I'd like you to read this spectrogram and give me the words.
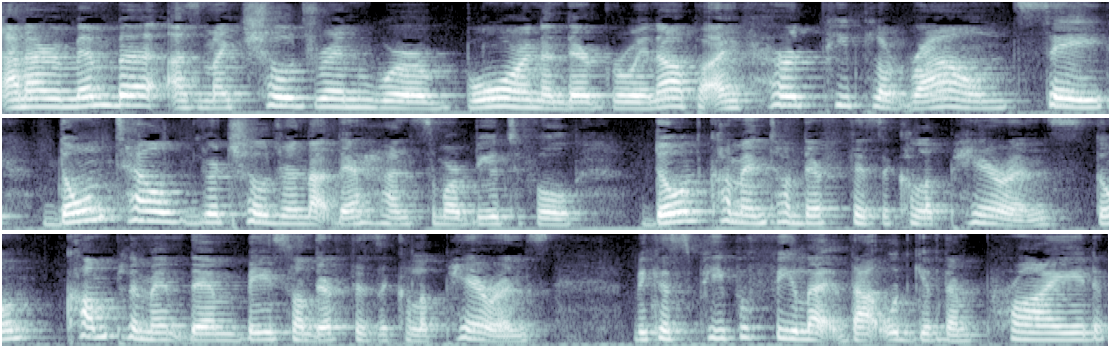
And I remember as my children were born and they're growing up, I've heard people around say, don't tell your children that they're handsome or beautiful. Don't comment on their physical appearance. Don't compliment them based on their physical appearance because people feel like that would give them pride.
